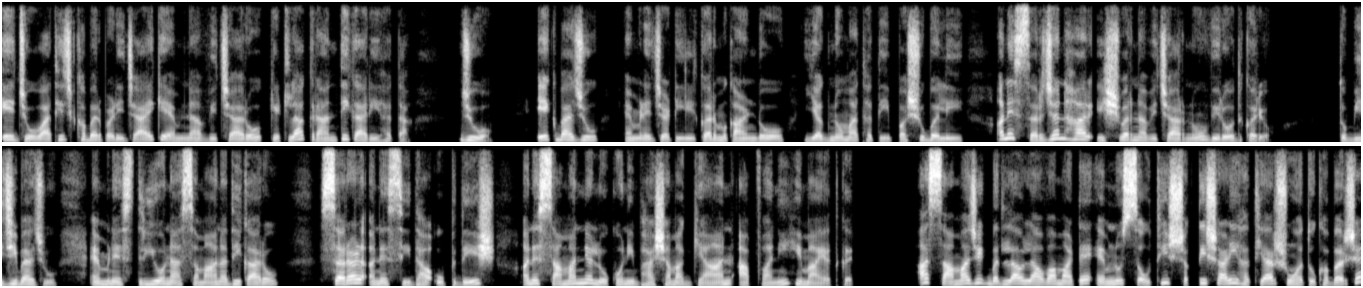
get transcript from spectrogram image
એ જોવાથી જ ખબર પડી જાય કે એમના વિચારો કેટલા ક્રાંતિકારી હતા. જુઓ, એક બાજુ એમણે જટિલ કર્મકાંડો, યજ્ઞોમાં થતી પશુબલી અને સર્જનહાર ઈશ્વરના વિચારનો વિરોધ કર્યો. તો બીજી બાજુ એમણે સ્ત્રીઓના સમાન અધિકારો, સરળ અને સીધા ઉપદેશ અને સામાન્ય લોકોની ભાષામાં જ્ઞાન આપવાની હિમાયત કરી. આ સામાજિક બદલાવ લાવવા માટે એમનું સૌથી શક્તિશાળી હથિયાર શું હતું ખબર છે?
